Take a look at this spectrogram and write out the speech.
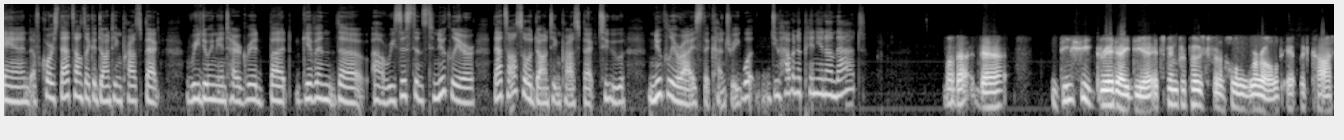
and of course, that sounds like a daunting prospect, redoing the entire grid. But given the uh, resistance to nuclear, that's also a daunting prospect to nuclearize the country. What do you have an opinion on that? Well, the, the DC grid idea, it's been proposed for the whole world. It would cost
